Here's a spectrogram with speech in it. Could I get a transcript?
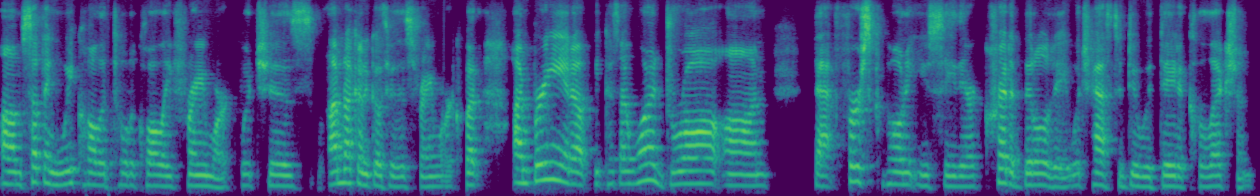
um, something we call the total quality framework, which is, I'm not going to go through this framework, but I'm bringing it up because I want to draw on that first component you see there, credibility, which has to do with data collection.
